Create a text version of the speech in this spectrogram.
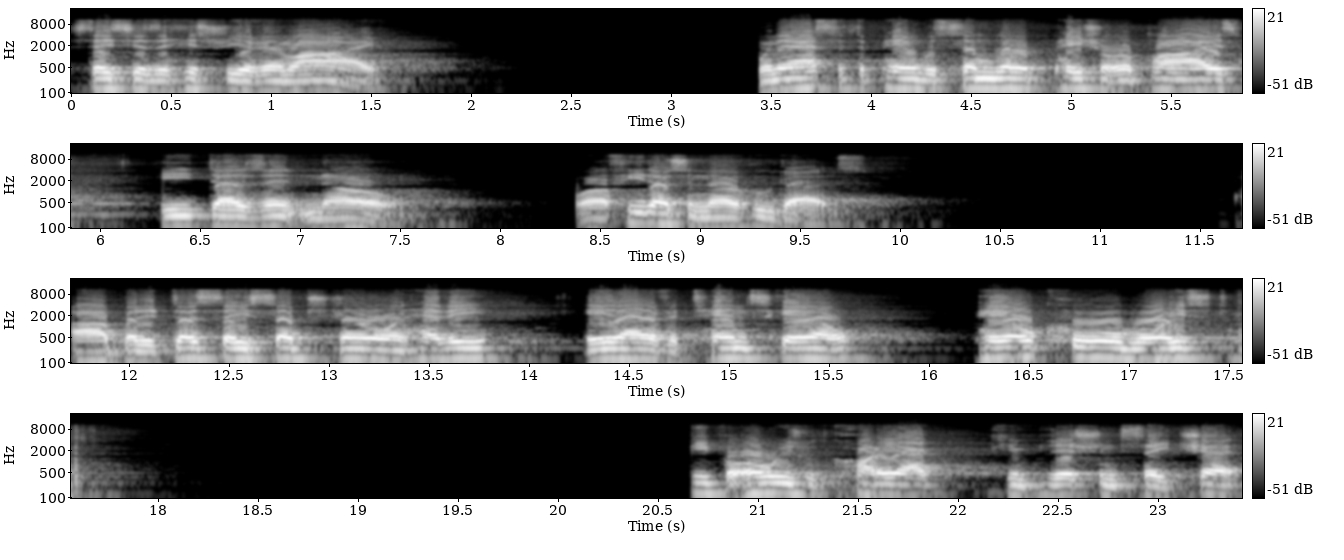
He has a history of MI. When asked if the pain was similar, patient replies, he doesn't know. Well, if he doesn't know, who does? Uh, but it does say substernal and heavy, 8 out of a 10 scale, pale, cool, moist. People always with cardiac conditions say ch-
